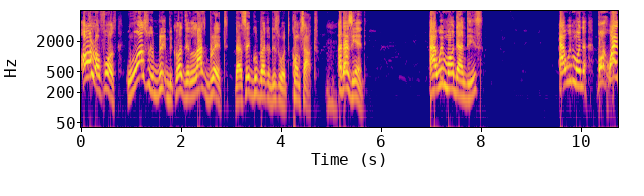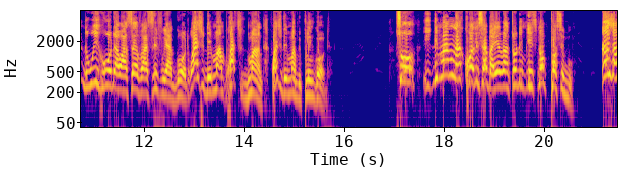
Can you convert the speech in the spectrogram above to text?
All of us, once we breathe, because the last breath that say goodbye to this world comes out, and that's the end. Are we more than this? Are we more than? But why do we hold ourselves as if we are God? Why should the man? Why should man? Why should the man be playing God? So the man now called Isa Bayero and told him it's not possible. Then Isa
